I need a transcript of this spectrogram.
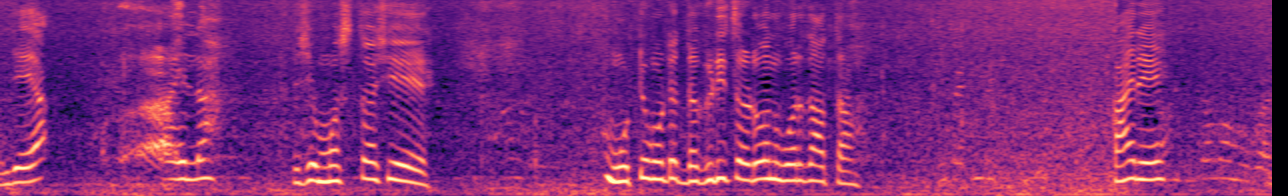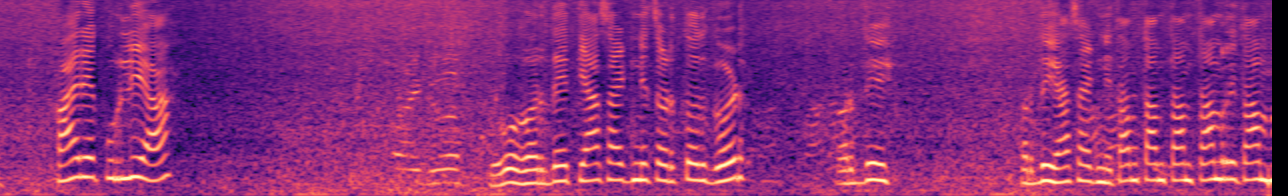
म्हणजे या आईला असे मस्त असे मोठे मोठे दगडी चढवून वर जाता. काय रे? काय रे कुर्ली हा? हो अर्धे त्या साईडने चढतो गड. अर्धे अर्धे ह्या साईडने. थांब थांब थांब थांब रे थांब.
